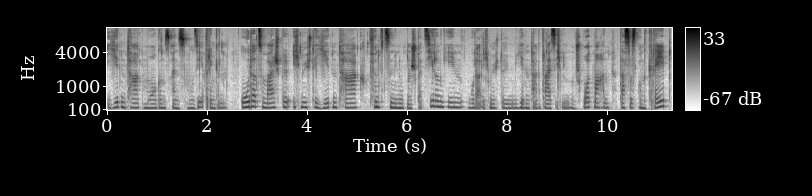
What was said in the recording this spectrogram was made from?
jeden Tag morgens ein Smoothie trinken. Oder zum Beispiel, ich möchte jeden Tag 15 Minuten spazieren gehen oder ich möchte jeden Tag 30 Minuten Sport machen. Das ist konkret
